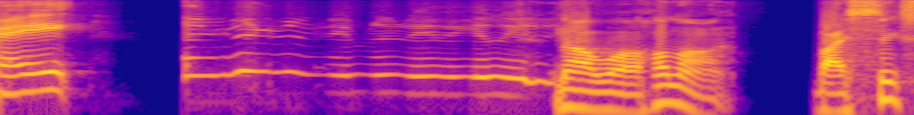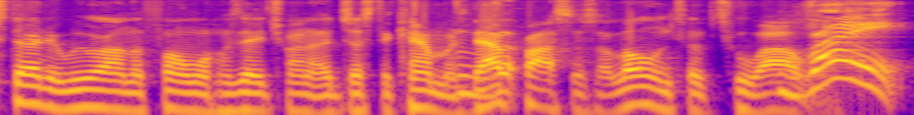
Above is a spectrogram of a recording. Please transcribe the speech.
right? No, well, hold on. By six thirty, we were on the phone with Jose trying to adjust the cameras. That R- process alone took two hours. Right,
